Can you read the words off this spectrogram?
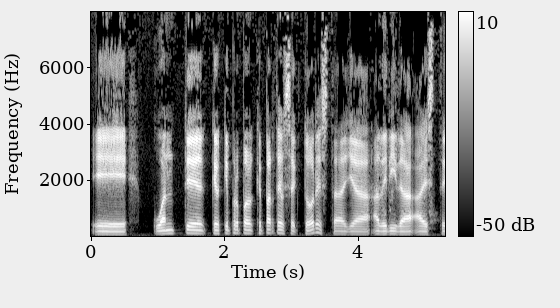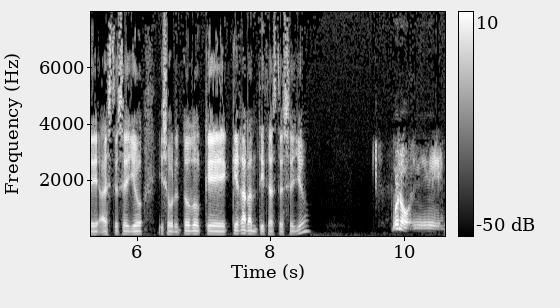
Eh, qué, qué, parte del sector está ya adherida a este, a este sello y, sobre todo, qué, qué garantiza este sello? Bueno, eh,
